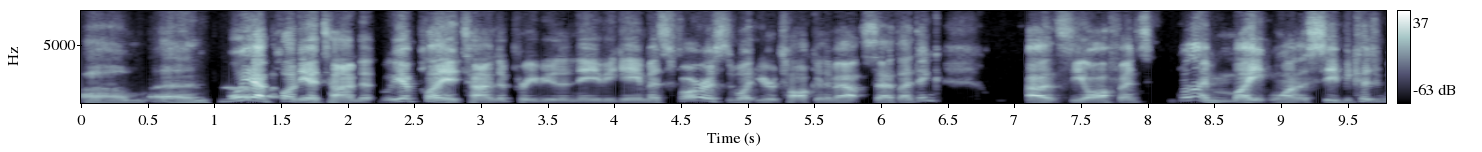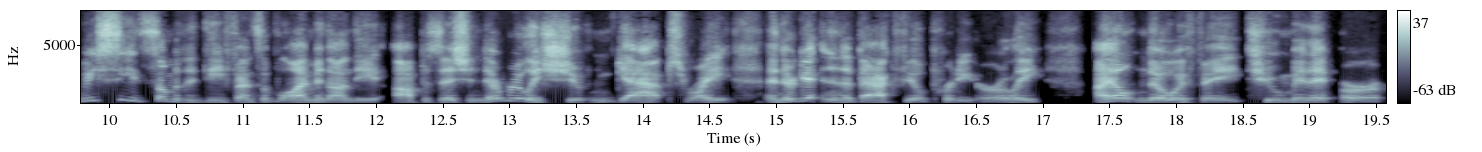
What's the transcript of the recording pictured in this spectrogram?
Um, and we have plenty of time to we have plenty of time to preview the Navy game. As far as what you're talking about, Seth, I think uh, it's the offense. What I might want to see because we see some of the defensive linemen on the opposition, they're really shooting gaps, right? And they're getting in the backfield pretty early. I don't know if a two minute or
